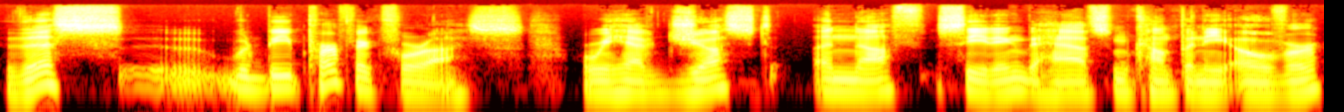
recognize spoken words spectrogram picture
this uh, would be perfect for us, where we have just enough seating to have some company over,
